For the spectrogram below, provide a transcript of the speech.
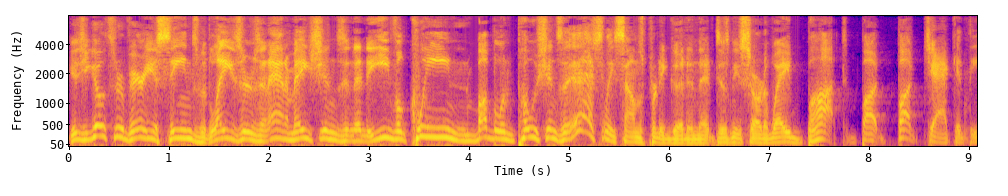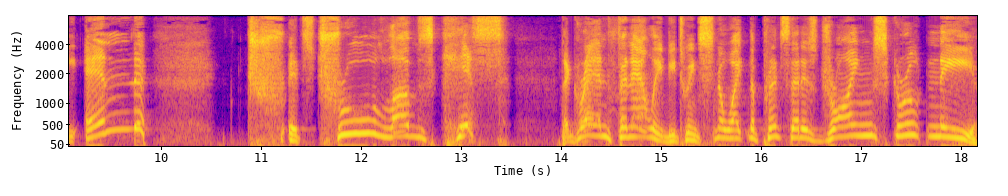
Because you go through various scenes with lasers and animations and the evil queen, and bubbling potions. It actually sounds pretty good in that Disney sort of way. But, but, but, Jack, at the end, tr- it's true love's kiss. The grand finale between Snow White and the prince that is drawing scrutiny.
